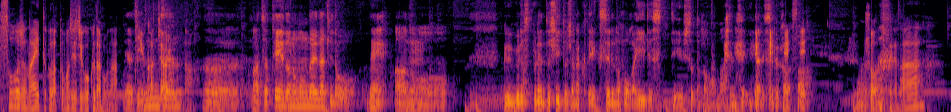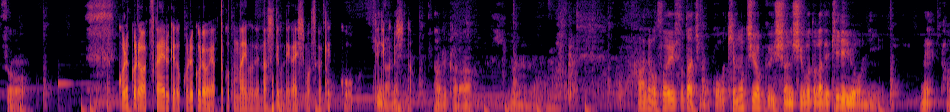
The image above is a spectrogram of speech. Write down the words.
そうじゃないとこだとマジ地獄だろうなっていう感じあるもんな。うん、まあちょっと程度の問題だけど、ね、あの、Google スプレッドシートじゃなくて Excel の方がいいですっていう人とかもまあ全然いたりするからさ。んそうなんだよな。そう。これこれは使えるけど、これこれはやったことないのでなしでお願いしますが、結構出てくるしな。あるから。うん。まあでもそういう人たちもこう気持ちよく一緒に仕事ができるようにね、考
